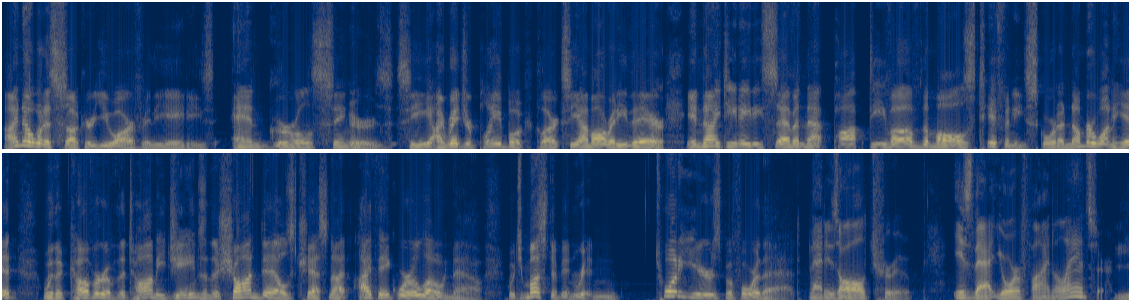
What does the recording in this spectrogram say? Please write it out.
I know what a sucker you are for the 80s and girl singers. See, I read your playbook, Clark. See, I'm already there. In 1987, that pop diva of the malls, Tiffany, scored a number one hit with a cover of the Tommy James and the Shondells chestnut, I Think We're Alone Now, which must have been written 20 years before that. That is all true. Is that your final answer? Ye-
